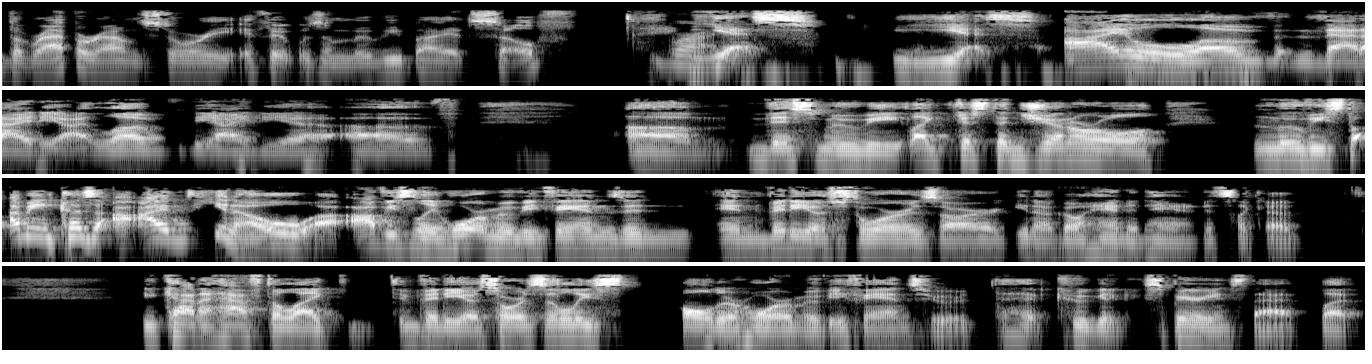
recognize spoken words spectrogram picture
the wraparound story if it was a movie by itself. Right. Yes. Yes. I love that idea. I love the idea of um this movie, like just the general movie st- I mean, cause I, I, you know, obviously horror movie fans and, and video stores are, you know, go hand in hand. It's like a, you kind of have to like video stores, at least older horror movie fans who, who could experience that. But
